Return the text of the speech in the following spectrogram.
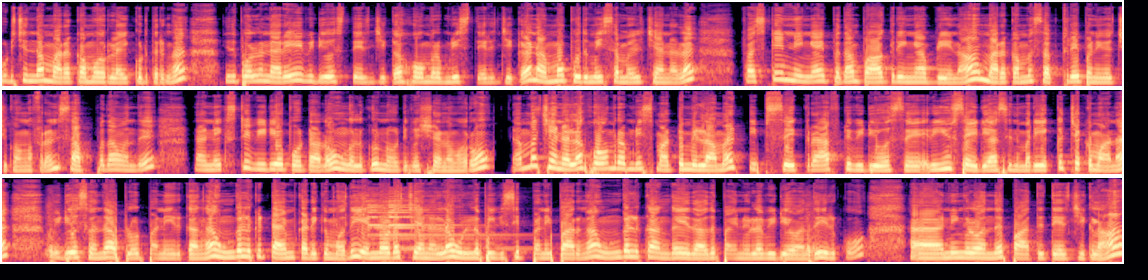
பிடிச்சிருந்தா மறக்காமல் ஒரு லைக் கொடுத்துருங்க. இது போல் நிறைய வீடியோஸ் தெரிஞ்சுக்க ஹோம் ரெமடிஸ் தெரிஞ்சுக்க நம்ம புதுமை சமையல் சேனலை ஃபஸ்ட் டைம் நீங்கள் இப்போ தான் பார்க்குறீங்க அப்படின்னா மறக்காமல் சப்ஸ்கிரைப் பண்ணி வச்சுக்கோங்க ஃப்ரெண்ட்ஸ் அப்போ தான் வந்து நான் நெக்ஸ்ட் வீடியோ போட்டாலும் உங்களுக்கு நோட்டிஃபிகேஷன் வரும். நம்ம சேனலில் ஹோம் ரெமடிஸ் மட்டும் இல்லை இல்லாமல் tips craft videos reuse ideas இந்த மாதிரி எக்கச்சக்கமான வீடியோஸ் வந்து அப்லோட் பண்ணியிருக்காங்க. உங்களுக்கு டைம் கிடைக்கும் போது என்னோட சேனலில் உள்ளே போய் விசிட் பண்ணி பாருங்கள் உங்களுக்கு அங்கே ஏதாவது பயனுள்ள வீடியோ வந்து இருக்கும். நீங்களும் வந்து பார்த்து தெரிஞ்சுக்கலாம்.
